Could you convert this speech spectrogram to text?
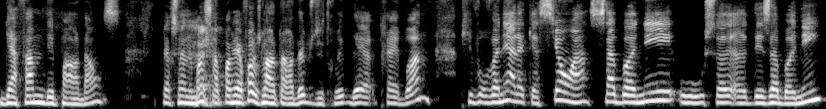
GAFAM dépendance. Personnellement, c'est la première fois que je l'entendais, puis je l'ai trouvé très bonne. Puis vous revenez à la question, hein, s'abonner ou se euh, désabonner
